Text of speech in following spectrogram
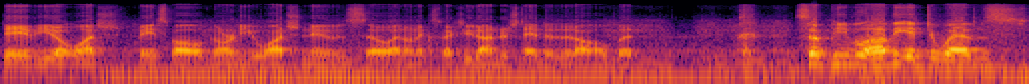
Dave, you don't watch baseball, nor do you watch news, so I don't expect you to understand it at all. But some people on the interwebs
